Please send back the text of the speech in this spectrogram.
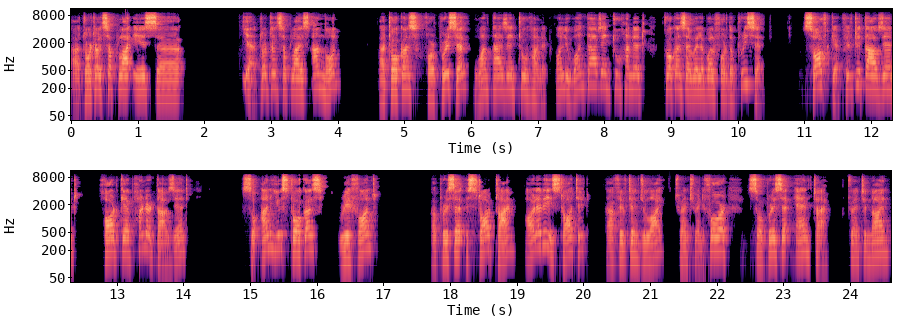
Uh, total supply is, uh, yeah, total supply is unknown. Uh, tokens for pre-sale 1200 only 1200 tokens available for the pre-sale soft cap 50000 hard cap 100000 so unused tokens refund. A pre-sale start time. Already started uh, 15 July 2024 so pre-sale end time 29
